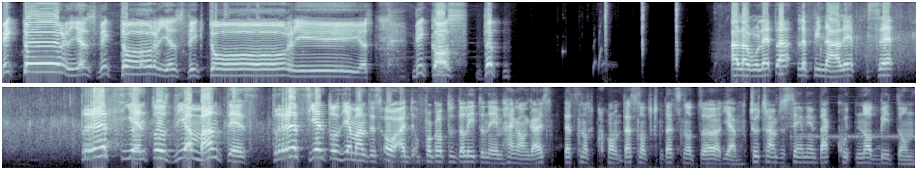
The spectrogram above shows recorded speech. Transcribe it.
victorious, victorious, victorious. Because the... A la ruleta, le finale, c'est 300 diamantes. 300 diamantes. Oh, I forgot to delete the name. Hang on, guys. That's not, that's not, that's not, uh, yeah, two times the same name. That could not be done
